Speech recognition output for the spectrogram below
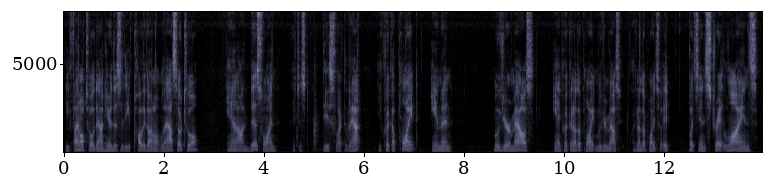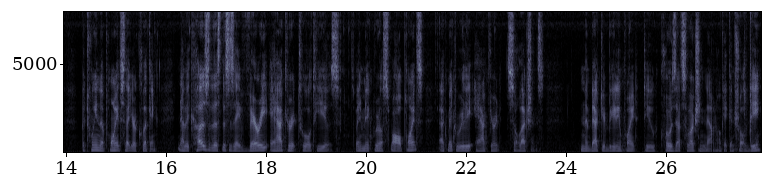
The final tool down here, this is the polygonal lasso tool. And on this one, let's just deselect that. You click a point and then move your mouse and click another point, move your mouse, click another point. So it puts in straight lines between the points that you're clicking. Now because of this, this is a very accurate tool to use. So I make real small points, I can make really accurate selections. And then back to your beginning point to close that selection down. Okay, Control D.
